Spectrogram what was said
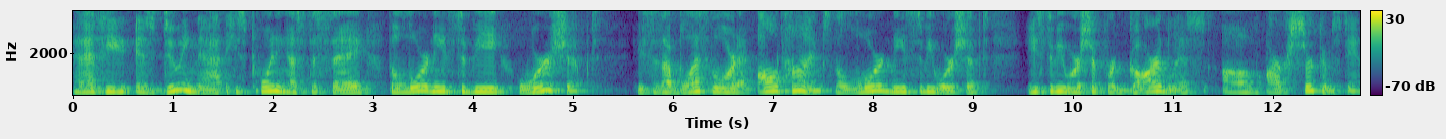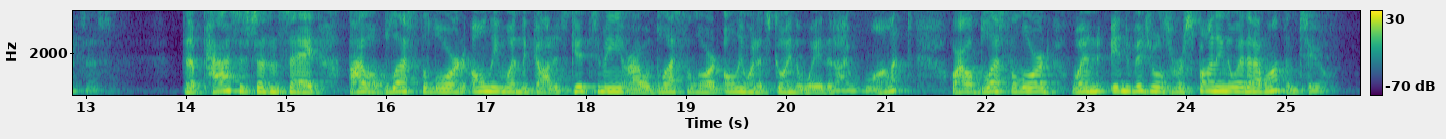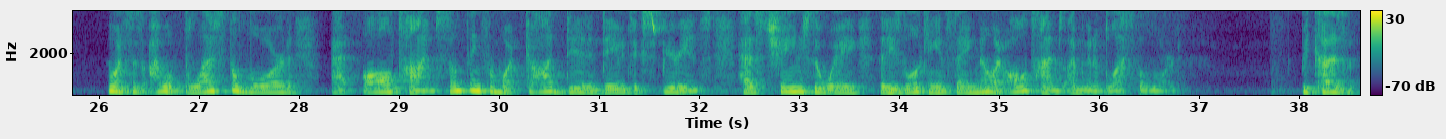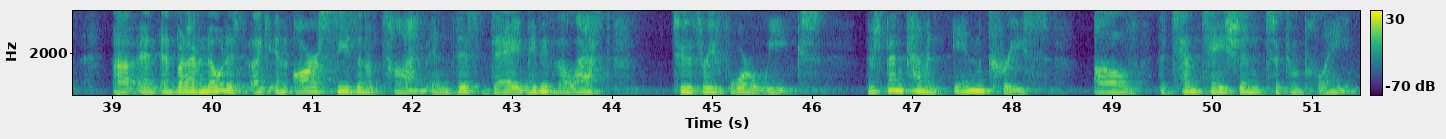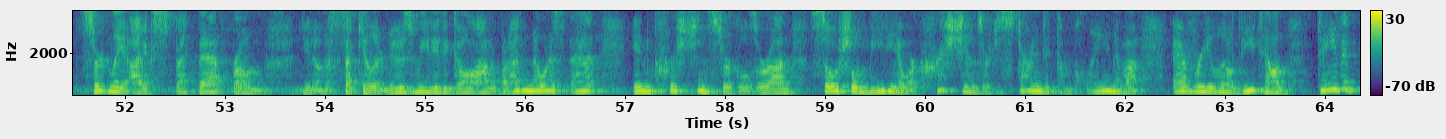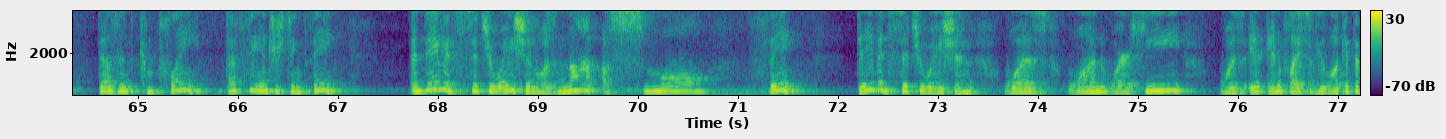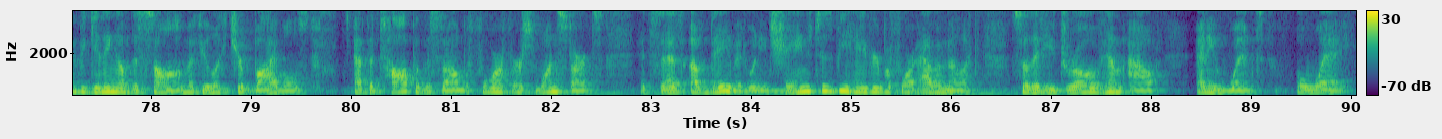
And as he is doing that, he's pointing us to say, The Lord needs to be worshiped. He says, I bless the Lord at all times. The Lord needs to be worshiped. He's to be worshiped regardless of our circumstances. The passage doesn't say, I will bless the Lord only when the God is good to me, or I will bless the Lord only when it's going the way that I want, or I will bless the Lord when individuals are responding the way that I want them to. No, it says, I will bless the Lord at all times. Something from what God did in David's experience has changed the way that he's looking and saying, No, at all times I'm going to bless the Lord. Because, uh, and, and, but I've noticed, like in our season of time, in this day, maybe the last two, three, four weeks, there's been kind of an increase of the temptation to complain. Certainly, I'd expect that from you know the secular news media to go on, but I've noticed that in Christian circles or on social media where Christians are just starting to complain about every little detail. And David doesn't complain. That's the interesting thing. And David's situation was not a small thing. David's situation was one where he was in, in, a place, if you look at the beginning of the psalm, if you look at your Bibles, at the top of the psalm, before verse 1 starts, it says, Of David, when he changed his behavior before Abimelech, so that he drove him out and he went away.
